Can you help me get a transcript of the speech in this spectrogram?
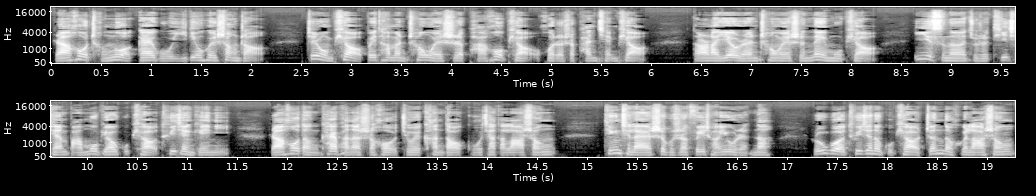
然后承诺该股一定会上涨。这种票被他们称为是盘后票或者是盘前票，当然了，也有人称为是内幕票。意思呢，就是提前把目标股票推荐给你，然后等开盘的时候就会看到股价的拉升。听起来是不是非常诱人呢？如果推荐的股票真的会拉升，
